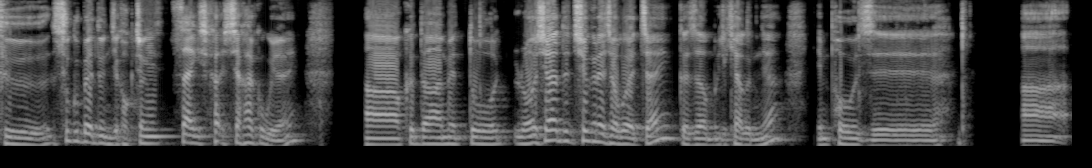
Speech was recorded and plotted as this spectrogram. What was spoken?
그 수급에도 이제 걱정이 쌓이기 시작할 거고요. 어, 그 다음에 또, 러시아도 최근에 저거 했죠? 그래서 뭐 이렇게 하거든요. impose, 아,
